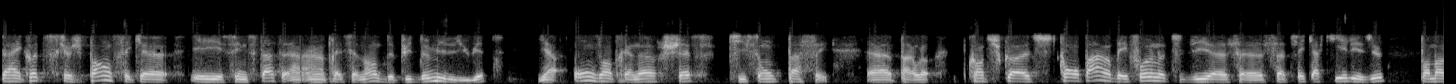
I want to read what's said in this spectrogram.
Ben écoute, ce que je pense, c'est que, et c'est une stat impressionnante, depuis 2008, il y a 11 entraîneurs chefs qui sont passés euh, par là quand tu, compares des fois, tu dis euh, ça, te fait carquiller les yeux. Pendant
